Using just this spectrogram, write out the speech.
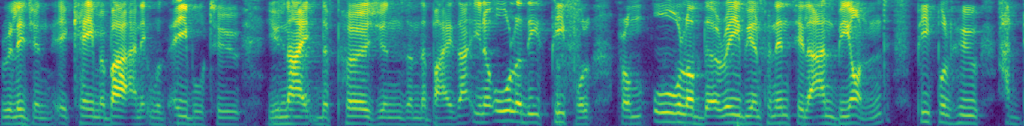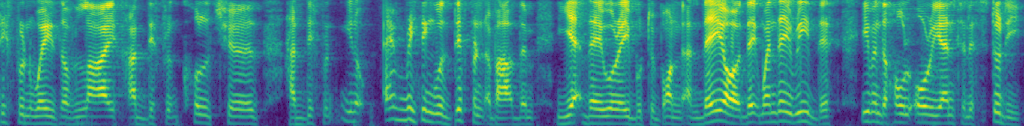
religion, it came about and it was able to unite the Persians and the Byzantine. You know, all of these people from all of the Arabian Peninsula and beyond, people who had different ways of life, had different cultures, had different, you know, everything was different about them. Yet they were able to bond, and they are. They, when they read this, even the whole Orientalist study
